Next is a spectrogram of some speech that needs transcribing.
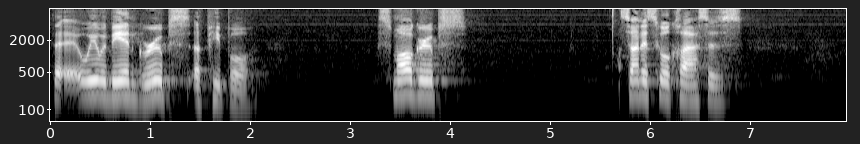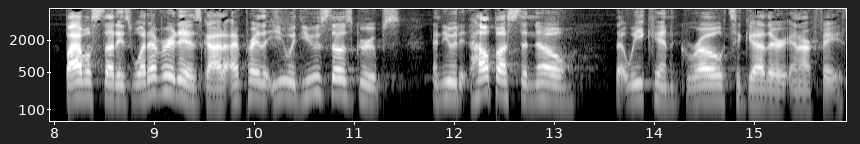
that we would be in groups of people small groups, Sunday school classes, Bible studies, whatever it is, God, I pray that you would use those groups and you would help us to know that we can grow together in our faith,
